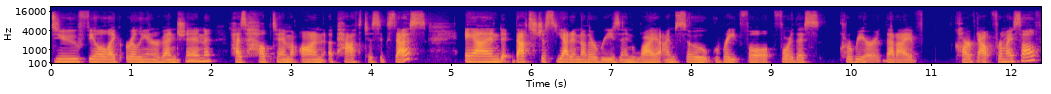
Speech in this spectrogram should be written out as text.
do feel like early intervention has helped him on a path to success. And that's just yet another reason why I'm so grateful for this career that I've carved out for myself.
